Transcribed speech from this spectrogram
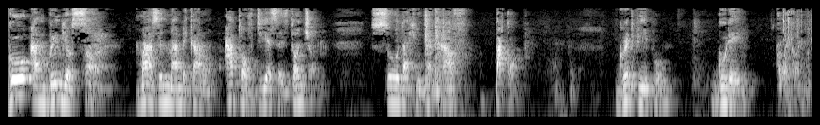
go and bring your son Mazi Nnamdi Kanu out of DSS dungeon so that you can have backup. Great people, good day and welcome.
